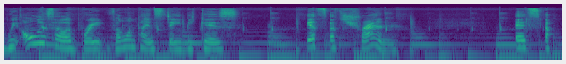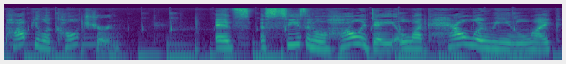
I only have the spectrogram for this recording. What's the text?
we only celebrate Valentine's Day because it's a trend. It's a popular culture. It's a seasonal holiday like Halloween, like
